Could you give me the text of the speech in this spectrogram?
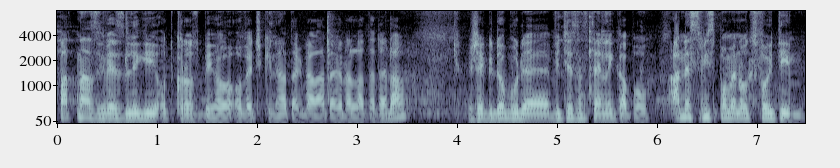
15 hvězd ligy od Crosbyho, Ovečkina a tak dále, a tak dále, a tak dále, že kdo bude vítězem Stanley Cupu. A nesmí vzpomenout svůj tým.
